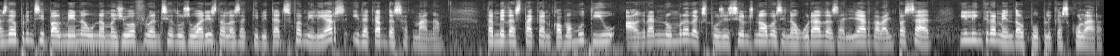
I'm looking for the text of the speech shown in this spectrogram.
es deu principalment a una major afluència d'usuaris de les activitats familiars i de cap de setmana. També destaquen com a motiu el gran nombre d'exposicions noves inaugurades al llarg de l'any passat i l'increment del públic escolar.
